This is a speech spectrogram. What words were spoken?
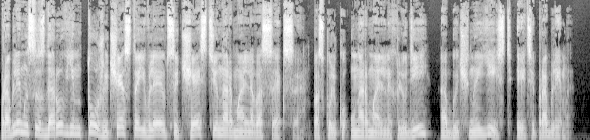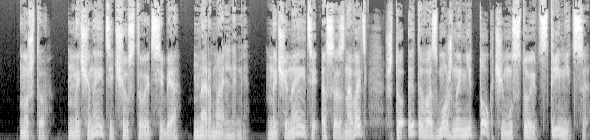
Проблемы со здоровьем тоже часто являются частью нормального секса, поскольку у нормальных людей обычно есть эти проблемы. Ну что, начинаете чувствовать себя нормальными? Начинаете осознавать, что это, возможно, не то, к чему стоит стремиться?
